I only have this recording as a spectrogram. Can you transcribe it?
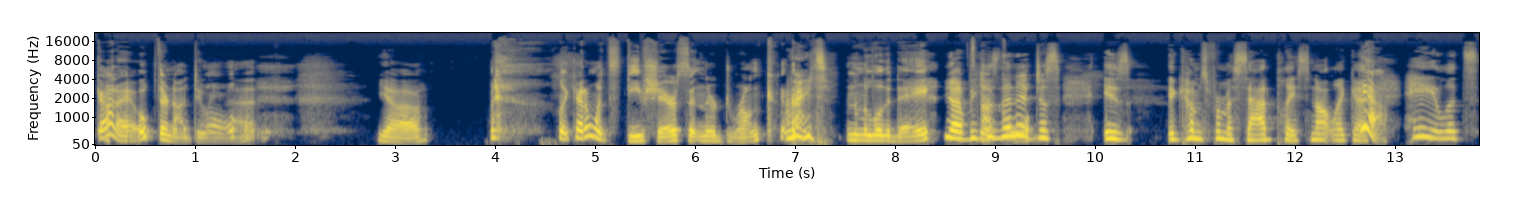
God, I hope they're not doing Oh. that. Yeah. like I don't want Steve Scher sitting there drunk right. in the middle of the day. Yeah, because then cool. it just is. It comes from a sad place, not like a Yeah. hey, let's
